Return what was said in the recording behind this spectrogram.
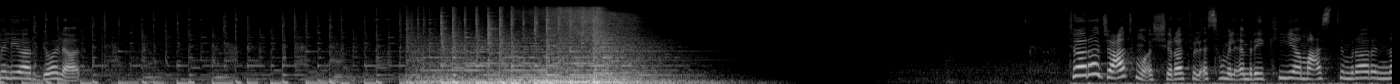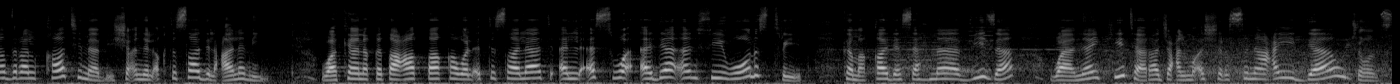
مليار دولار. تراجعت مؤشرات الأسهم الأمريكية مع استمرار النظرة القاتمة بشأن الاقتصاد العالمي. وكان قطاعات الطاقة والاتصالات الأسوأ أداء في وول ستريت. كما قاد سهما فيزا ونايكي تراجع المؤشر الصناعي داو جونز.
